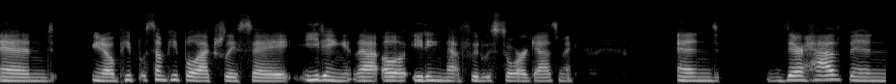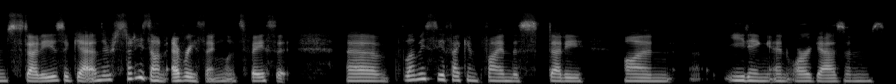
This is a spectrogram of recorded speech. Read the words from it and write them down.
And you know, people some people actually say eating that oh, eating that food was so orgasmic. And there have been studies again there's studies on everything let's face it uh, let me see if i can find the study on uh, eating and orgasms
